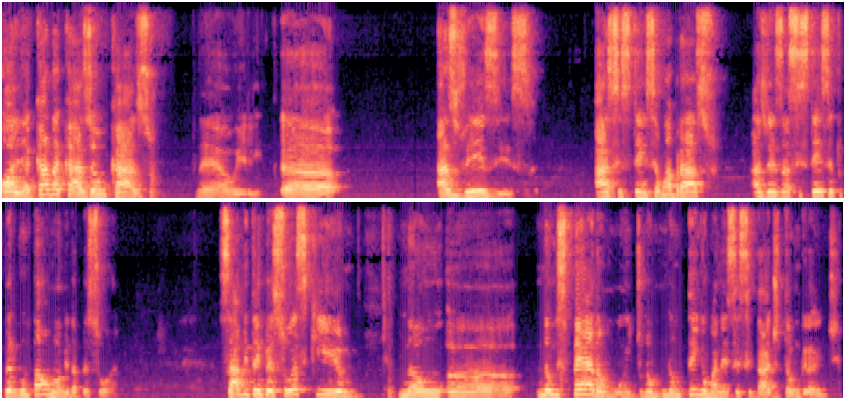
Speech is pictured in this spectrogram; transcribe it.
Olha, cada caso é um caso, né, Willy? Uh, às vezes, a assistência é um abraço. Às vezes, a assistência é tu perguntar o nome da pessoa. Sabe, tem pessoas que não, uh, não esperam muito, não, não têm uma necessidade tão grande.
